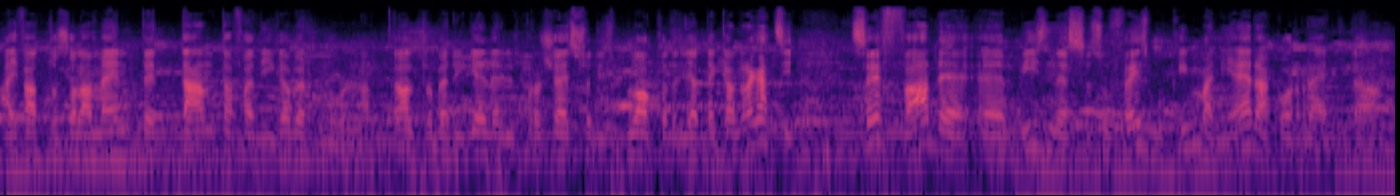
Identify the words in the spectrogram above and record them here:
hai fatto solamente tanta fatica per nulla. Tra l'altro per richiedere il processo di sblocco degli account, ragazzi, se fate eh, business su Facebook in maniera corretta,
